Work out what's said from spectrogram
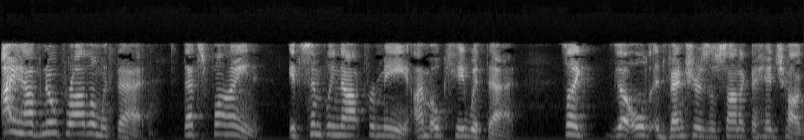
I have no problem with that. That's fine. It's simply not for me. I'm okay with that. It's like the old Adventures of Sonic the Hedgehog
